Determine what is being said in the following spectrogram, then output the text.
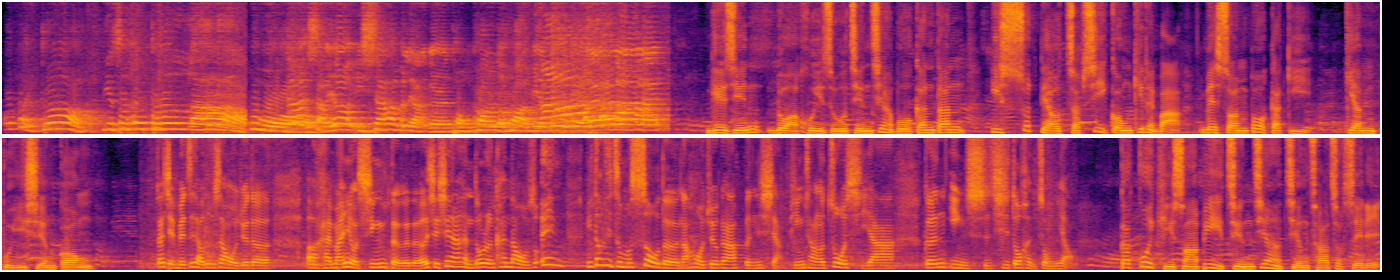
Oh my god！你也瘦太多了啦！我刚刚想要一下他们两个人同框的画面，对不对？艺人赖慧茹真正无简单，伊甩掉十四公斤的肉，要宣布家己减肥成功。在减肥这条路上，我觉得呃还蛮有心得的，而且现在很多人看到我说，哎，你到底怎么瘦的？然后我就跟他分享，平常的作息啊，跟饮食其实都很重要。甲过去相比，真正相差足多的。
